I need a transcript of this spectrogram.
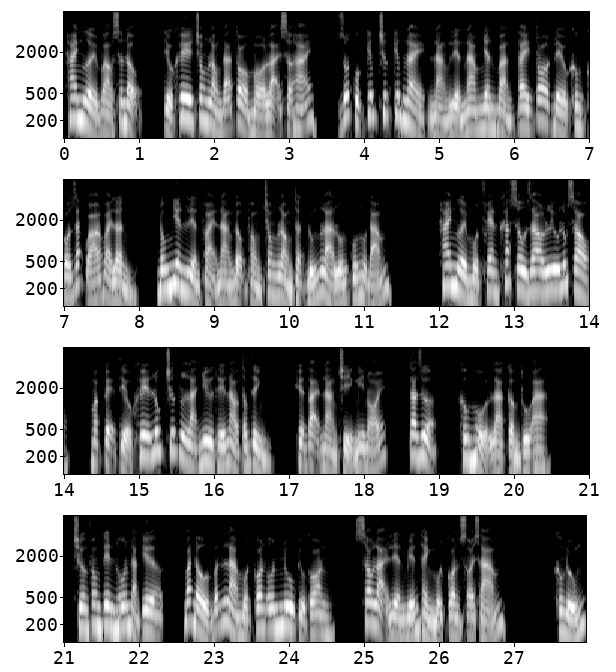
Hai người vào sân động, tiểu khê trong lòng đã tò mò lại sợ hãi, rốt cuộc kiếp trước kiếp này nàng liền nam nhân bàn tay to đều không có dắt quá vài lần, đồng nhiên liền phải nàng động phòng trong lòng thật đúng là luống cuống một đám. Hai người một phen khắc sâu giao lưu lúc sau, mặc kệ tiểu khê lúc trước là như thế nào tâm tình, hiện tại nàng chỉ nghĩ nói, ta dựa, không hổ là cầm thú A. Trường phong tên hôn đảng kia, bắt đầu vẫn là một con ôn nhu cửu con, sau lại liền biến thành một con sói xám. Không đúng.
